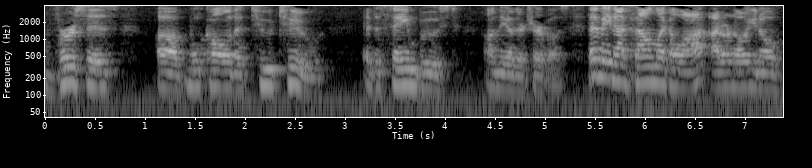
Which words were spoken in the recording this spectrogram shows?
versus uh, we'll call it a 2-2 at the same boost on the other turbos. That may not sound like a lot. I don't know, you know,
